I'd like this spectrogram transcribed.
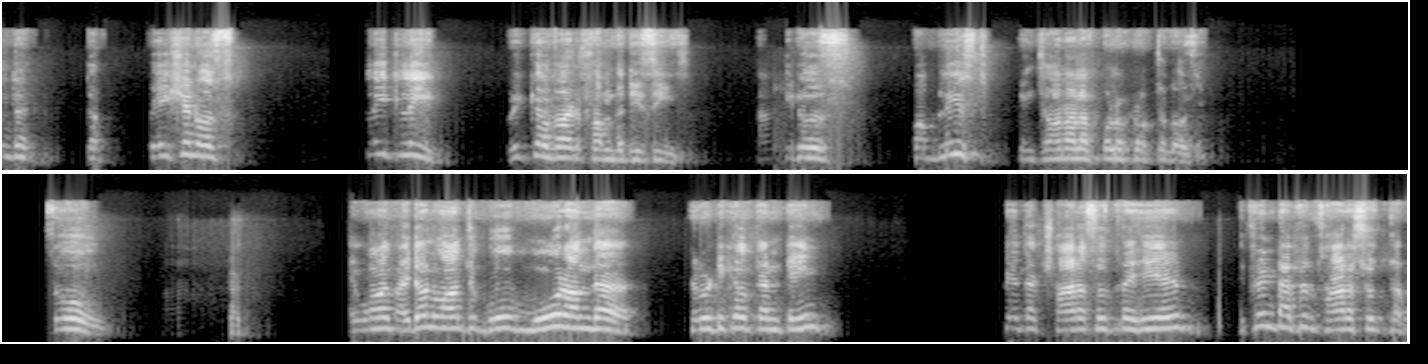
And the patient was completely recovered from the disease. It was published in Journal of Coloproctology. So I want I don't want to go more on the theoretical content. The Kshara Sutra here, different types of Kshara Sutra.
